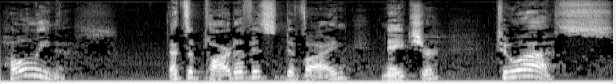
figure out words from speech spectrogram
holiness. That's a part of His divine nature to us.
